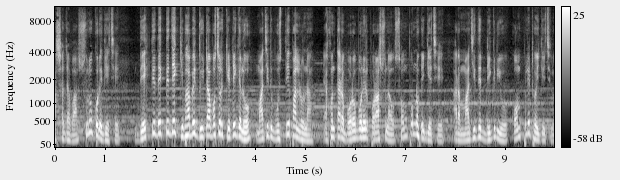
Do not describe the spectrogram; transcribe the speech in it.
আসা যাওয়া শুরু করে দিয়েছে। দেখতে দেখতে যে কীভাবে দুইটা বছর কেটে গেল, মাজিদ বুঝতেই পারল না। এখন তার বড় বোনের পড়াশোনাও সম্পূর্ণ হয়ে গেছে আর মাজিদের ডিগ্রিও কমপ্লিট হয়ে গিয়েছিল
